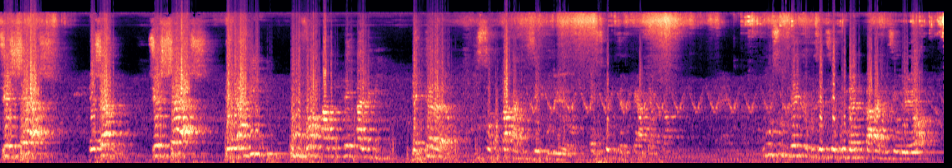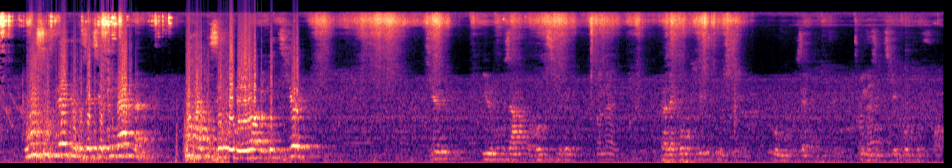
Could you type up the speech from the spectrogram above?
Dieu cherche des jeunes, Dieu cherche des amis pouvant amener à lui des cœurs qui sont paralysés pour lui. Est-ce que vous êtes prêt à faire ça? Vous vous souvenez que vous étiez vous-même paralysé au dehors Vous vous souvenez que vous étiez vous-même paralysé au dehors et que Dieu, Dieu, il vous a retiré. Dans les conflits où vous êtes où vous étiez autrefois.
